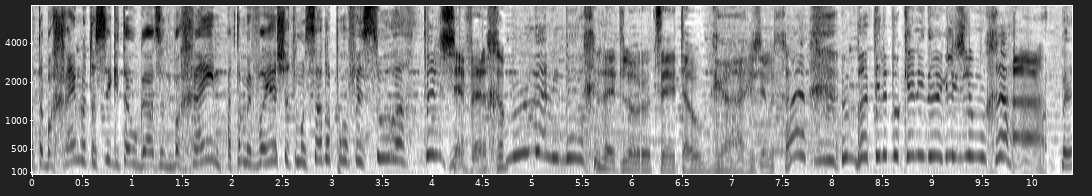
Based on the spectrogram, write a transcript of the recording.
אתה בחיים לא תשיג את העוגה הזאת, בחיים! אתה מבייש את מוסד הפרופסורה! תל שפר חמוד, אני בהחלט לא רוצה את העוגה שלך. באתי לפה כי אני דואג לשלומך. ב-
